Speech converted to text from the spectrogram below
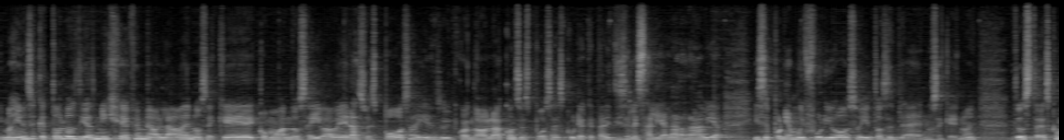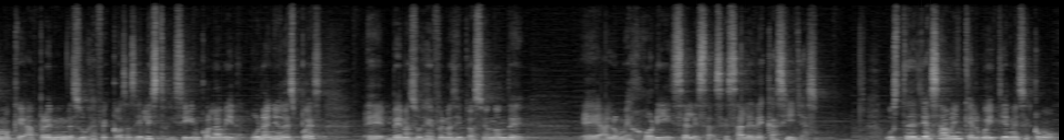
Imagínense que todos los días mi jefe me hablaba de no sé qué, como cuando se iba a ver a su esposa y cuando hablaba con su esposa descubría que tal y se le salía la rabia y se ponía muy furioso y entonces no sé qué. ¿no? Entonces ustedes como que aprenden de su jefe cosas y listo y siguen con la vida. Un año después eh, ven a su jefe en una situación donde eh, a lo mejor y se les se sale de casillas. Ustedes ya saben que el güey tiene ese como,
